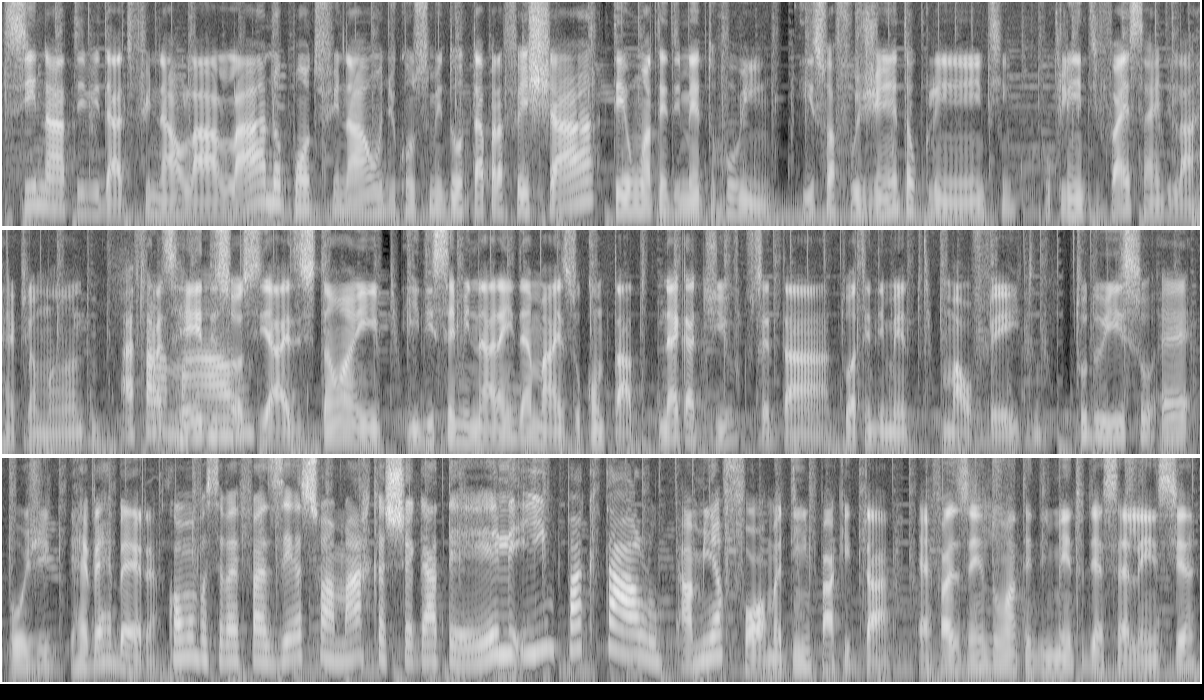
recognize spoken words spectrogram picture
se na atividade final lá lá no ponto final, onde o consumidor está para fechar, ter um atendimento ruim. Isso afugenta o cliente, o cliente vai sair de lá reclamando. As mal. redes sociais estão aí e disseminar ainda mais o contato negativo que você tá, do atendimento mal feito. Tudo isso é hoje reverbera. Como você vai fazer a sua marca chegar até ele e impactá-lo? A minha forma de impactar é fazendo um atendimento de excelência,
